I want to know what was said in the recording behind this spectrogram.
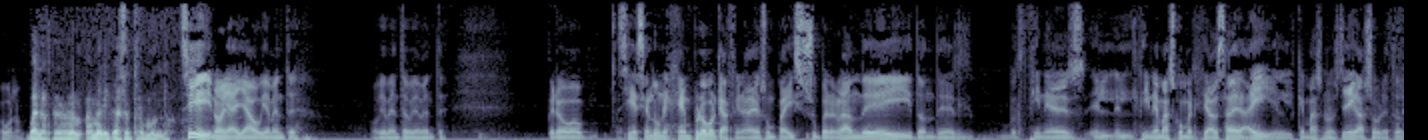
bueno. Bueno, pero América es otro mundo. Sí, no, ya, ya, obviamente. Obviamente, obviamente. Pero sigue siendo un ejemplo porque al final es un país súper grande y donde el cine es el, el cine más comercial sale de ahí, el que más nos llega sobre todo.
